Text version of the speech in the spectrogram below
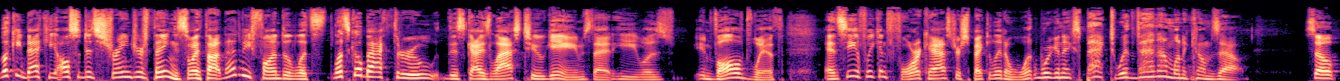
Looking back, he also did Stranger Things, so I thought that'd be fun to let's let's go back through this guy's last two games that he was involved with and see if we can forecast or speculate on what we're going to expect with Venom when it comes out. So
